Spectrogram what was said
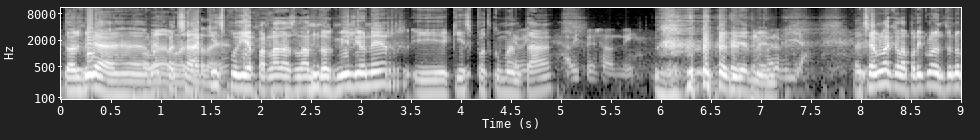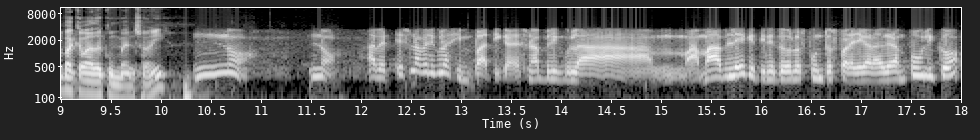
Doncs mira, eh, Hola, vam bona pensar tarda, qui ens eh? podia parlar de Slamdog Millionaire i qui ens pot comentar Habéis pensado en mí. evidentment em sembla que la pel·lícula en tu no va acabar de convèncer, oi? No, no. A ver, es una película simpática, es una película mm, amable que tiene todos los puntos para llegar al gran público,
